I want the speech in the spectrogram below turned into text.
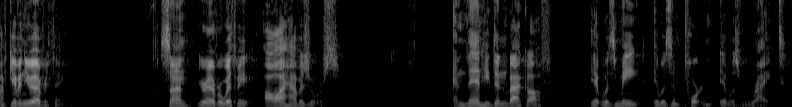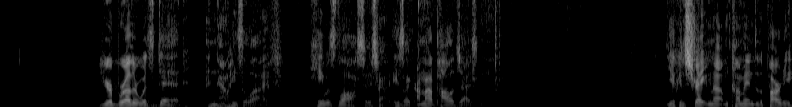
I've given you everything. Son, you're ever with me. All I have is yours. And then he didn't back off. It was meat, it was important, it was right. Your brother was dead, and now he's alive. He was lost, so he's found. He's like, I'm not apologizing. You can straighten up and come into the party.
